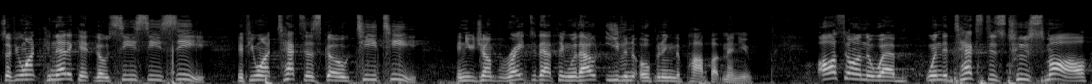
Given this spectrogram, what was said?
So if you want Connecticut, go CCC. If you want Texas, go TT and you jump right to that thing without even opening the pop-up menu. Also on the web, when the text is too small,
